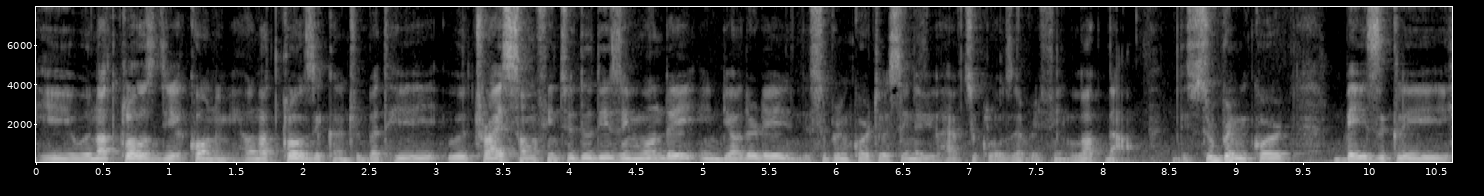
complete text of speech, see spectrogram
he will not close the economy, he will not close the country, but he will try something to do this in one day. In the other day, the Supreme Court will say, no, you have to close everything, lockdown. The Supreme Court basically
